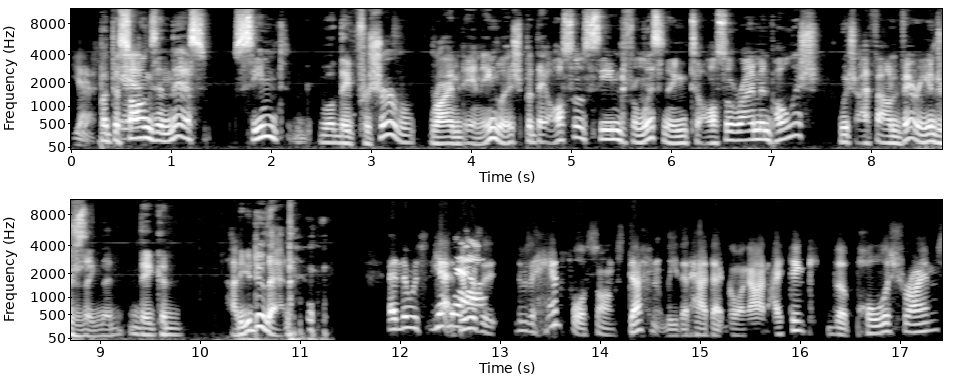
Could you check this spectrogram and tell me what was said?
Yes. But the Yeah. songs in this seemed well, they for sure rhymed in English, but they also seemed from listening to also rhyme in Polish, which I found very interesting that they could. How do you do that? and there was yeah, there was a there was a handful of songs definitely that had that going on. I think the Polish rhymes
